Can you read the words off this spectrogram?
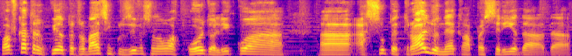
Pode ficar tranquilo, a Petrobras, inclusive, assinou um acordo ali com a, a, a Supetróleo, né? Que é uma parceria da, da,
